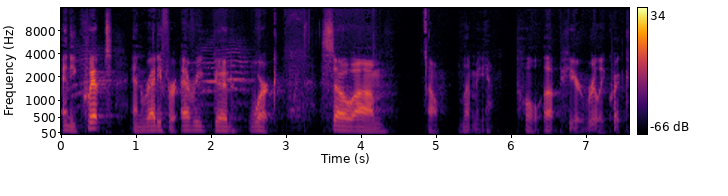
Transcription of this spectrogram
and equipped and ready for every good work. So, um, oh, let me pull up here really quick.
